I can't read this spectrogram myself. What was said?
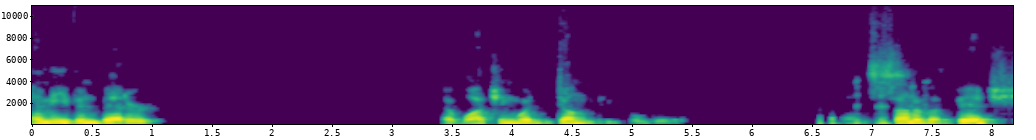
I'm even better at watching what dumb people do. And son of a bitch,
